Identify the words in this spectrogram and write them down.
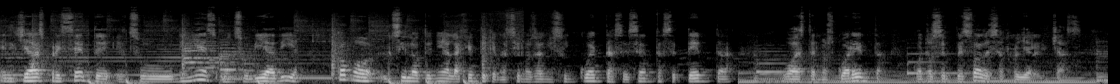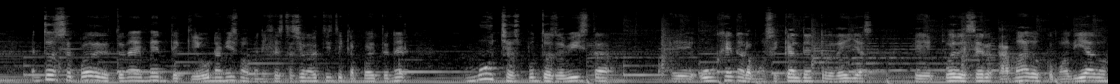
el jazz presente en su niñez o en su día a día, como si lo tenía la gente que nació en los años 50, 60, 70 o hasta en los 40, cuando se empezó a desarrollar el jazz. Entonces se puede tener en mente que una misma manifestación artística puede tener muchos puntos de vista, eh, un género musical dentro de ellas eh, puede ser amado como odiado.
